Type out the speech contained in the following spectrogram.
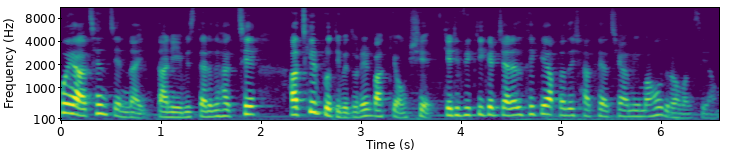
হয়ে আছেন চেন্নাই? তা নিয়ে বিস্তারিত থাকছে আজকের প্রতিবেদনের বাকি অংশে কেটিভি ক্রিকেট চ্যানেল থেকে আপনাদের সাথে আছে আমি মাহমুদ রহমান সিয়াম।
